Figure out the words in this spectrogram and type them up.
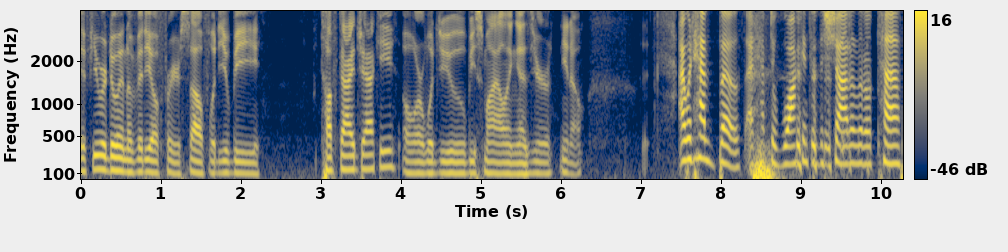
If you were doing a video for yourself, would you be tough guy Jackie, or would you be smiling as you're, you know? I would have both. I'd have to walk into the shot a little tough,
